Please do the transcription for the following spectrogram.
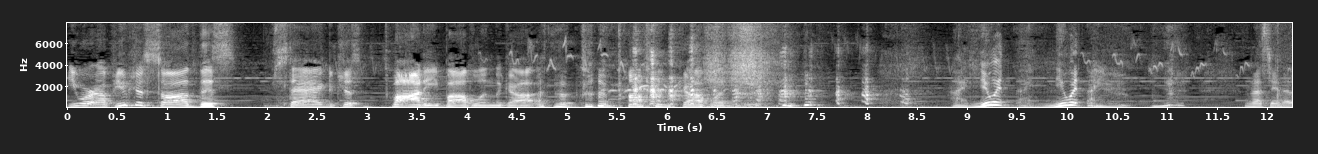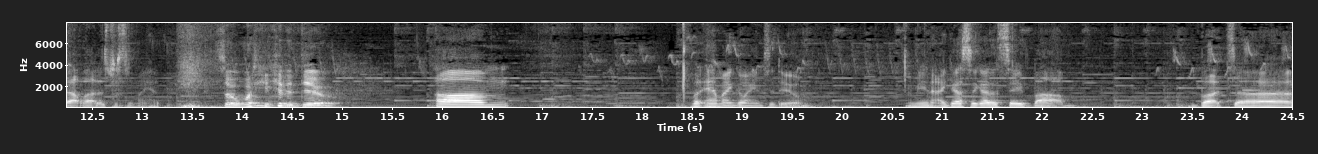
you are up. You just saw this stag just body bobbling the go- bobbling the goblin. I knew it. I knew it. I knew it. I'm not saying that out loud. It's just in my head. So what are you gonna do? Um, what am I going to do? I mean, I guess I gotta save Bob. But uh,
